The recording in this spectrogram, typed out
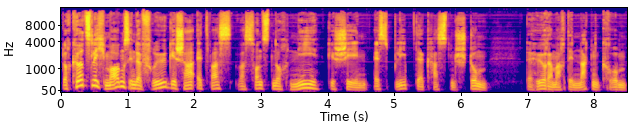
Doch kürzlich morgens in der Früh geschah etwas, was sonst noch nie geschehen. Es blieb der Kasten stumm. Der Hörer macht den Nacken krumm,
